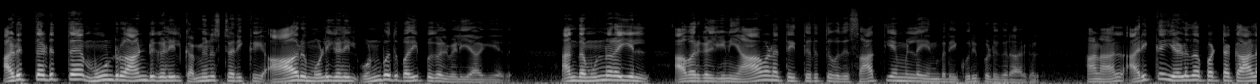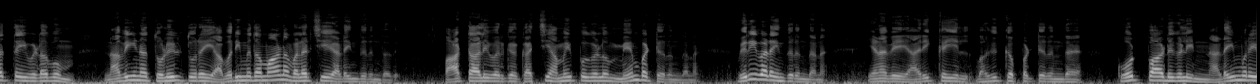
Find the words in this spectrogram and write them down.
அடுத்தடுத்த மூன்று ஆண்டுகளில் கம்யூனிஸ்ட் அறிக்கை ஆறு மொழிகளில் ஒன்பது பதிப்புகள் வெளியாகியது. அந்த முன்னுரையில் அவர்கள் இனி ஆவணத்தை திருத்துவது சாத்தியமில்லை என்பதை குறிப்பிடுகிறார்கள். ஆனால் அறிக்கை எழுதப்பட்ட காலத்தை விடவும் நவீன தொழில்துறை அபரிமிதமான வளர்ச்சியை அடைந்திருந்தது. பாட்டாளி வர்க்க கட்சி அமைப்புகளும் மேம்பட்டிருந்தன விரிவடைந்திருந்தன. எனவே அறிக்கையில் வகுக்கப்பட்டிருந்த கோட்பாடுகளின் நடைமுறை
